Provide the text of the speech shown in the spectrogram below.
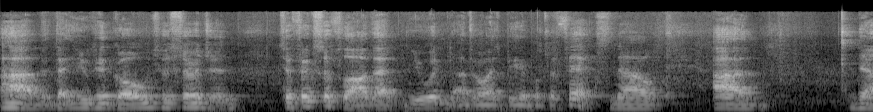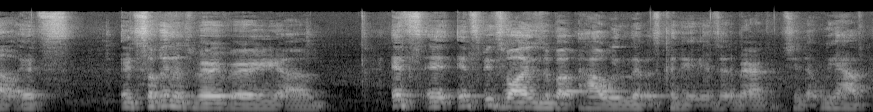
uh, that you can go to a surgeon to fix a flaw that you wouldn't otherwise be able to fix. Now uh, no, it's it's something that's very very. Um, it's it, it speaks volumes about how we live as Canadians and Americans. You know, we have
